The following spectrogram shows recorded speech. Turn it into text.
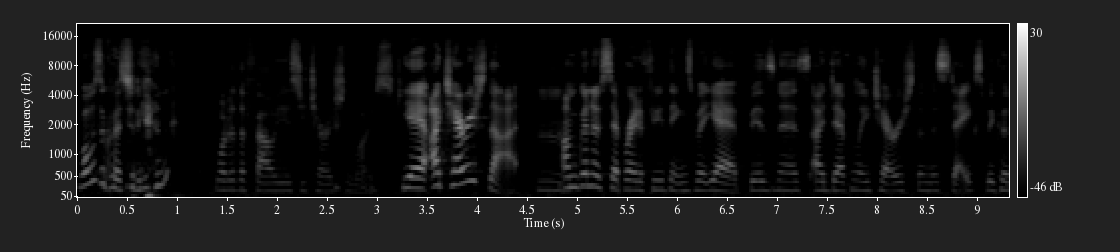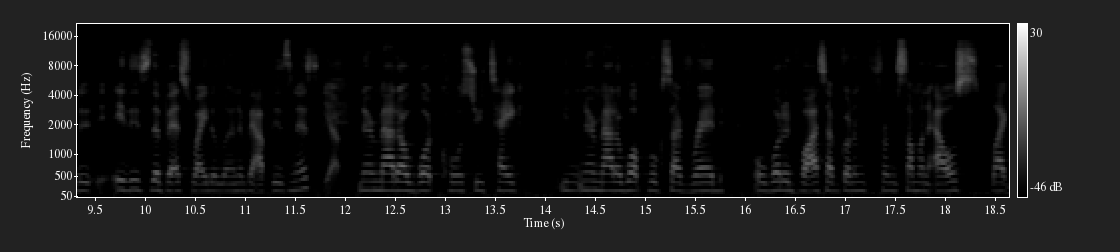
what was the question again? What are the failures you cherish the most? yeah, I cherish that. I'm going to separate a few things, but yeah, business, I definitely cherish the mistakes because it, it is the best way to learn about business. Yep. No matter what course you take, you, no matter what books I've read or what advice I've gotten from someone else, like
